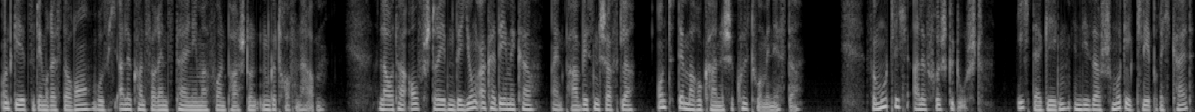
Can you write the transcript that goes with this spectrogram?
und gehe zu dem Restaurant, wo sich alle Konferenzteilnehmer vor ein paar Stunden getroffen haben. Lauter aufstrebende Jungakademiker, ein paar Wissenschaftler und der marokkanische Kulturminister. Vermutlich alle frisch geduscht. Ich dagegen in dieser Schmuddelklebrigkeit,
